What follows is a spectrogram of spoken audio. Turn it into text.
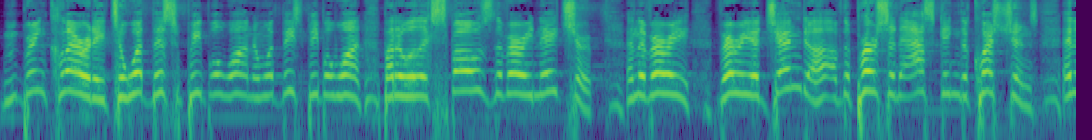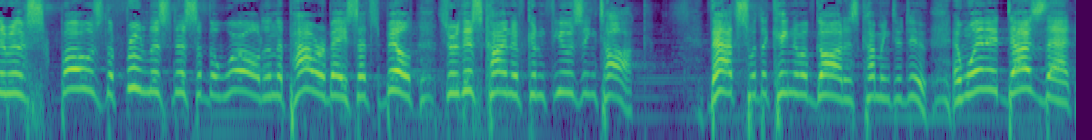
bring clarity to what this people want and what these people want, but it will expose the very nature and the very, very agenda of the person asking the questions. And it will expose the fruitlessness of the world and the power base that's built through this kind of confusing talk. That's what the kingdom of God is coming to do. And when it does that,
